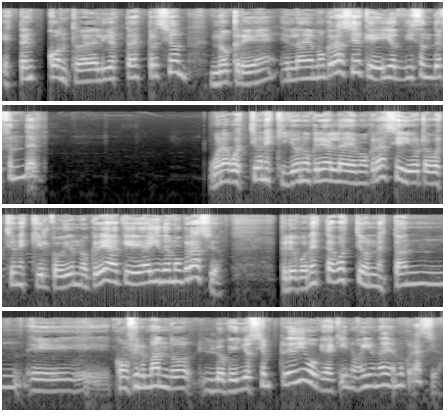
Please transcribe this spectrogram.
está en contra de la libertad de expresión, no cree en la democracia que ellos dicen defender. Una cuestión es que yo no crea en la democracia y otra cuestión es que el gobierno crea que hay democracia. Pero con esta cuestión me están eh, confirmando lo que yo siempre digo, que aquí no hay una democracia.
